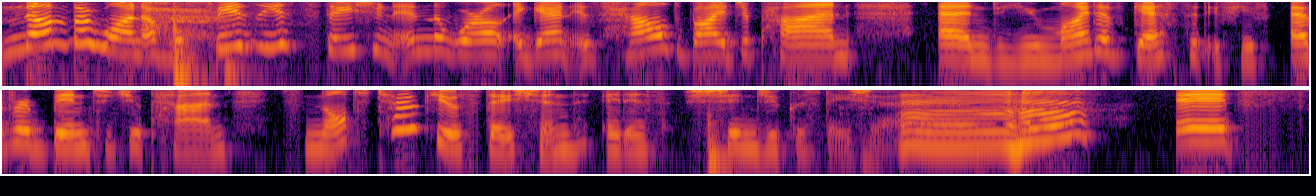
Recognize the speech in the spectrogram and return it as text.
number one of the busiest station in the world again is held by Japan, and you might have guessed it if you've ever been to Japan. It's not Tokyo Station. It is Shinjuku Station. Mm-hmm. It's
